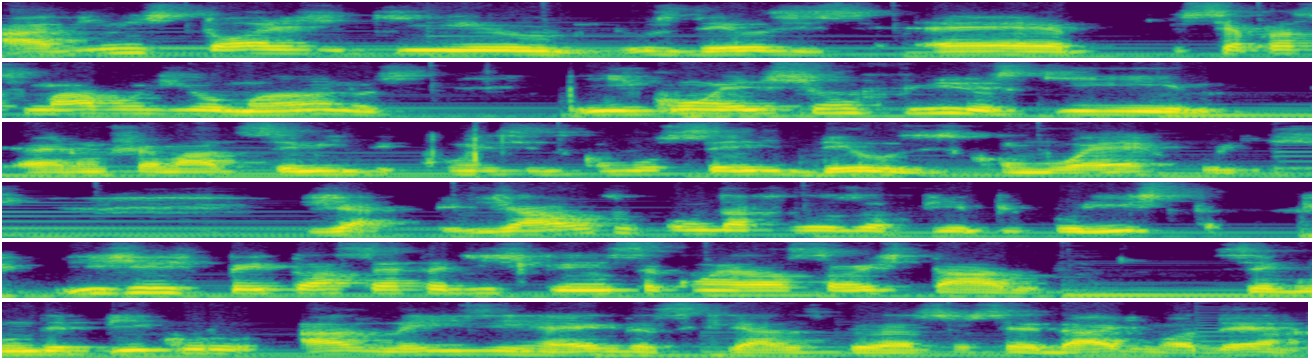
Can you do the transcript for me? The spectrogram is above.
havia histórias de que os deuses é, se aproximavam de humanos e com eles tinham filhos que eram chamados semi, conhecidos como semideuses, como Hércules. Já, já outro ponto da filosofia epicurista diz respeito a certa descrença com relação ao Estado. Segundo Epicuro, as leis e regras criadas pela sociedade moderna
